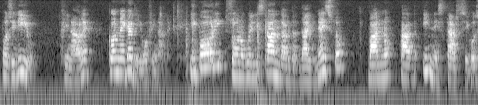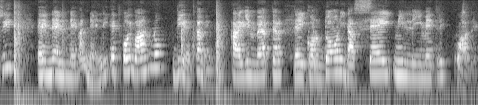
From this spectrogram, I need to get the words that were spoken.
positivo finale con negativo finale. I poli sono quelli standard da innesto, vanno ad innestarsi così e nel, nei pannelli e poi vanno direttamente agli inverter dei cordoni da 6 mm quadri.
